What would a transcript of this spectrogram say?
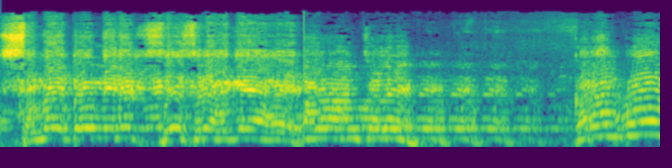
समय दो मिनट शेष रह गया है। पहलवान चले। करमपुर।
